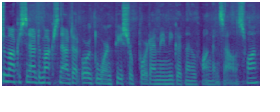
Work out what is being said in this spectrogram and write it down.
Democracy Now!, democracynow.org, the War and Peace Report. I'm Amy Goodman with Juan Gonzalez. Juan?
